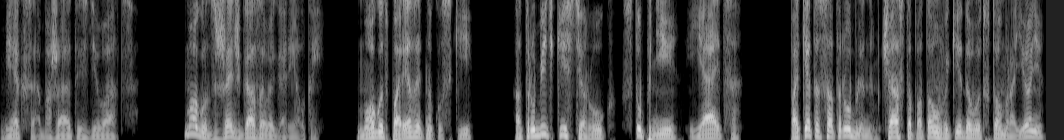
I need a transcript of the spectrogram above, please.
Мексы обожают издеваться. Могут сжечь газовой горелкой. Могут порезать на куски. Отрубить кисти рук, ступни, яйца. Пакеты с отрубленным часто потом выкидывают в том районе,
